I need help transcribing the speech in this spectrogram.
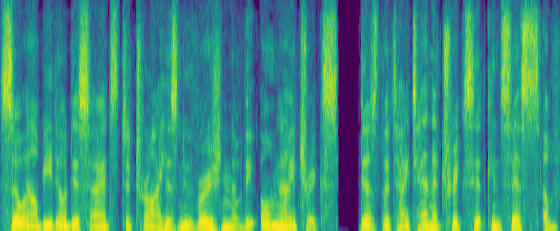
So Albedo decides to try his new version of the Omnitrix, does the Titanatrix it consists of?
